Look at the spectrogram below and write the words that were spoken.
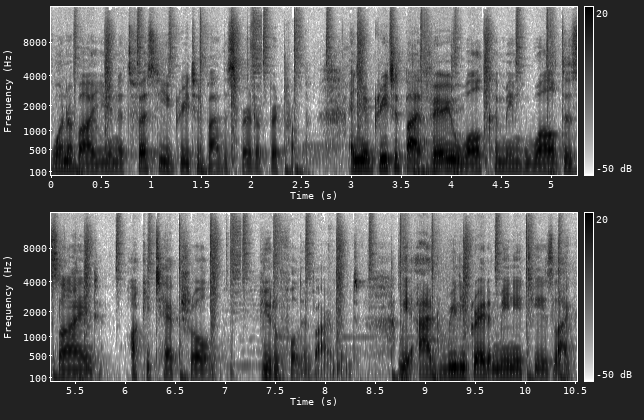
one of our units, firstly you're greeted by the spirit of Bitprop. And you're greeted by a very welcoming, well-designed, architectural, beautiful environment. We add really great amenities like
